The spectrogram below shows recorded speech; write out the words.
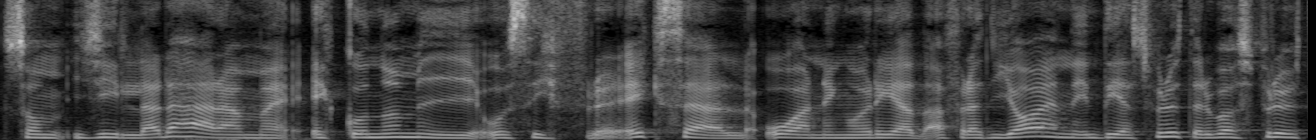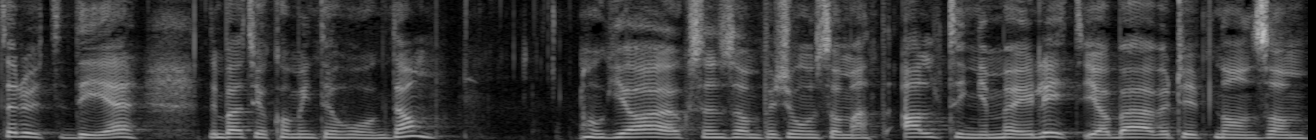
som gillar det här med ekonomi och siffror, Excel, ordning och reda. För att jag är en idéspruta, det bara sprutar ut idéer. Det är bara att jag kommer inte ihåg dem. Och jag är också en sån person som att allting är möjligt. Jag behöver typ någon som,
